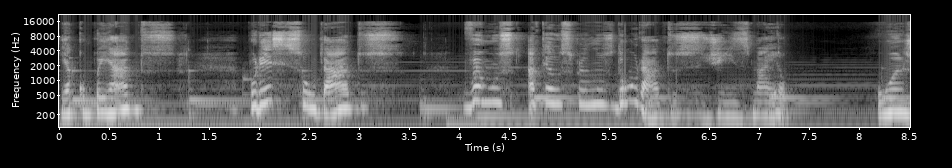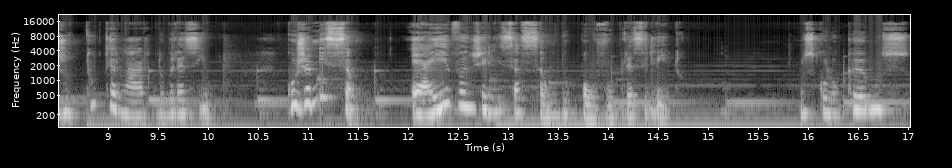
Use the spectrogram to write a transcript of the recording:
E acompanhados por esses soldados, vamos até os planos dourados de Ismael o anjo tutelar do Brasil, cuja missão é a evangelização do povo brasileiro. Nos colocamos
